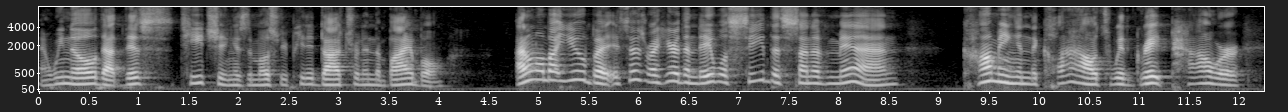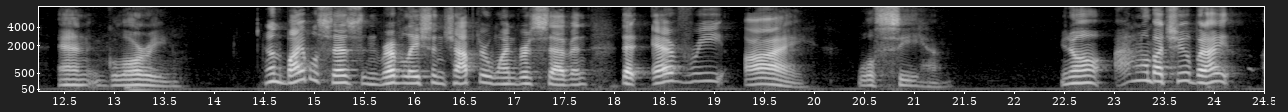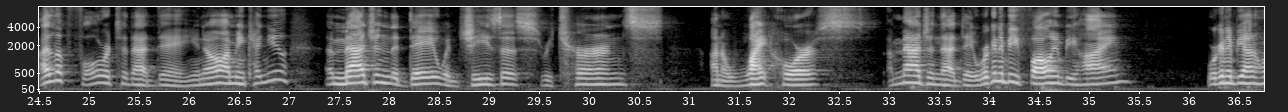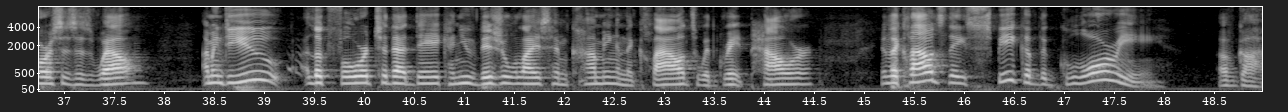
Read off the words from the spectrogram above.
And we know that this teaching is the most repeated doctrine in the Bible. I don't know about you, but it says right here, then they will see the Son of Man coming in the clouds with great power and glory. You know, the Bible says in Revelation chapter 1, verse 7, that every eye will see him. You know, I don't know about you, but I, I look forward to that day. You know, I mean, can you imagine the day when Jesus returns on a white horse? Imagine that day. We're going to be following behind. We're going to be on horses as well. I mean, do you look forward to that day? Can you visualize him coming in the clouds with great power? In the clouds, they speak of the glory of God.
